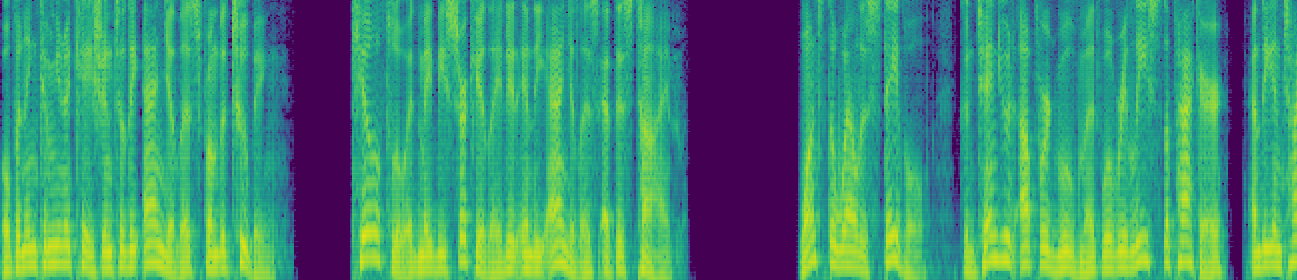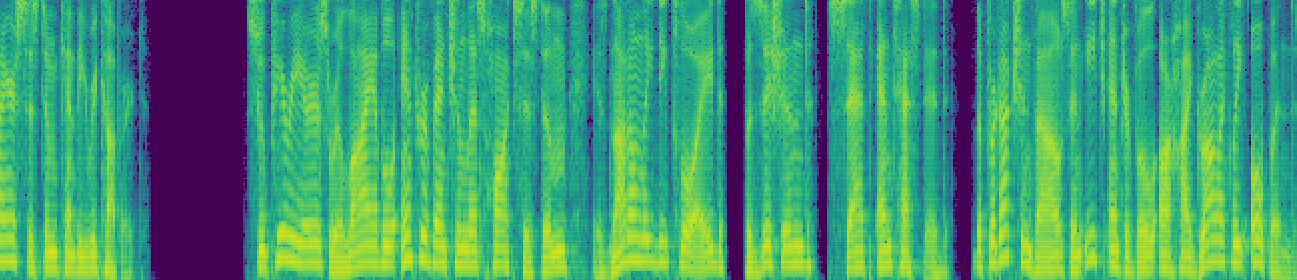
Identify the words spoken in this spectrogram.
opening communication to the annulus from the tubing. Kill fluid may be circulated in the annulus at this time. Once the well is stable, continued upward movement will release the packer and the entire system can be recovered. Superior's reliable interventionless HAWC system is not only deployed, positioned, set, and tested, the production valves in each interval are hydraulically opened,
